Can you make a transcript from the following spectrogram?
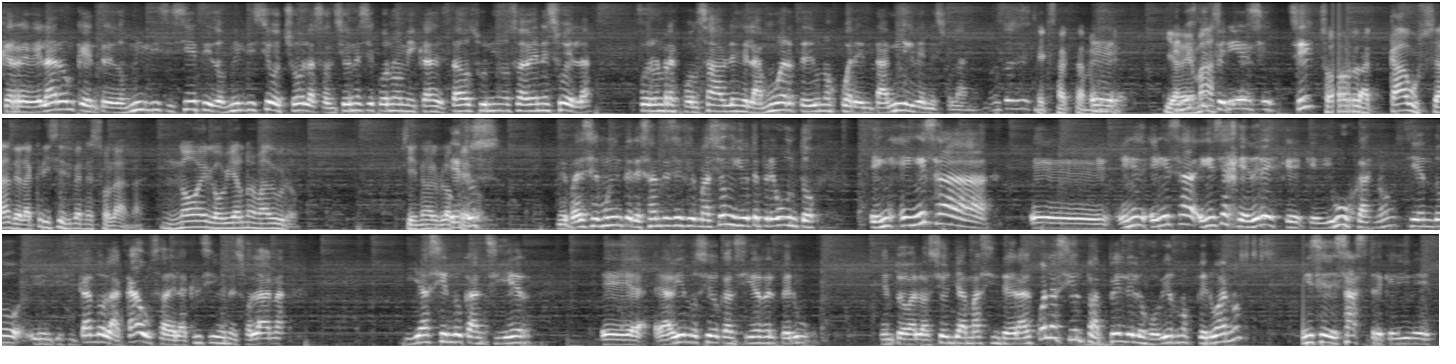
que revelaron que entre 2017 y 2018 las sanciones económicas de Estados Unidos a Venezuela fueron responsables de la muerte de unos 40.000 venezolanos. Entonces, Exactamente. Y además son la causa de la crisis venezolana, no el gobierno de Maduro, sino el bloqueo. Entonces, me parece muy interesante esa afirmación y yo te pregunto, en, esa, eh, en, esa, en ese ajedrez que, dibujas, ¿no? siendo, identificando la causa de la crisis venezolana y ya siendo canciller, eh, habiendo sido canciller del Perú, en tu evaluación ya más integral, ¿cuál ha sido el papel de los gobiernos peruanos en ese desastre que vive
